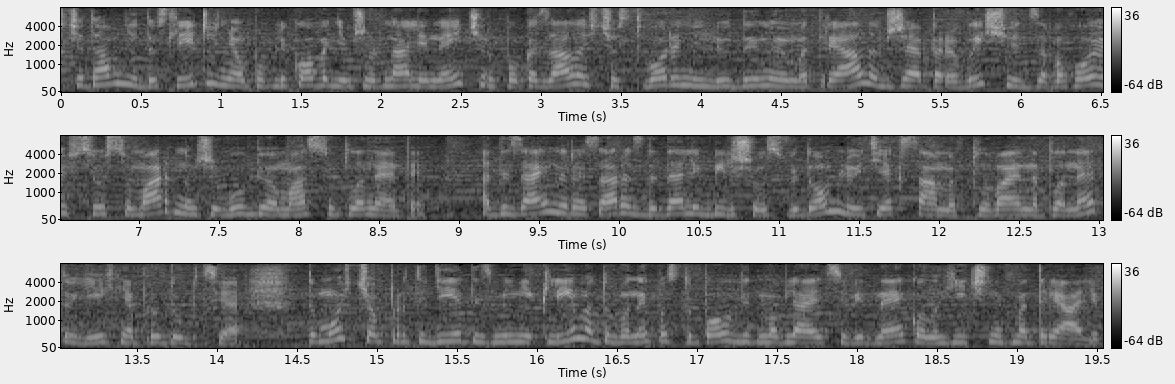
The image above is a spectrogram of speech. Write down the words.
Нещодавні дослідження, опубліковані в журналі Nature, показали, що створені людиною матеріали вже перевищують за вагою всю сумарну живу біомасу планети. А дизайнери зараз дедалі більше усвідомлюють, як саме впливає на планету їхня продукція. Тому щоб протидіяти зміні клімату, вони поступово відмовляються від неекологічних матеріалів.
